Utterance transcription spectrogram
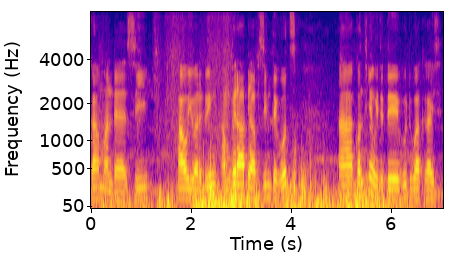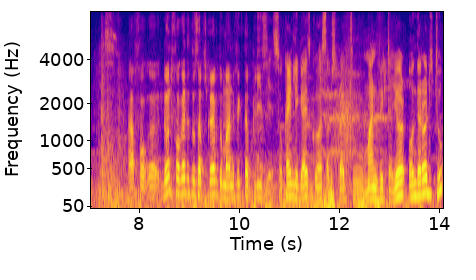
come and uh, see how you are doing. I'm very happy I've seen the goats. Uh, continue with the good work, guys. Yes. Uh, for, uh, don't forget to subscribe to Man Victor, please. Yes. So kindly, guys, go and subscribe to Man Victor. You're on the road to.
